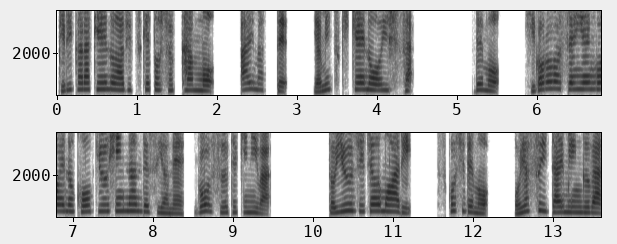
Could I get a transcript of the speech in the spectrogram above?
ピリ辛系の味付けと食感も相まって病みつき系の美味しさ。でも、日頃は1000円超えの高級品なんですよね、号数的には。という事情もあり、少しでもお安いタイミングは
